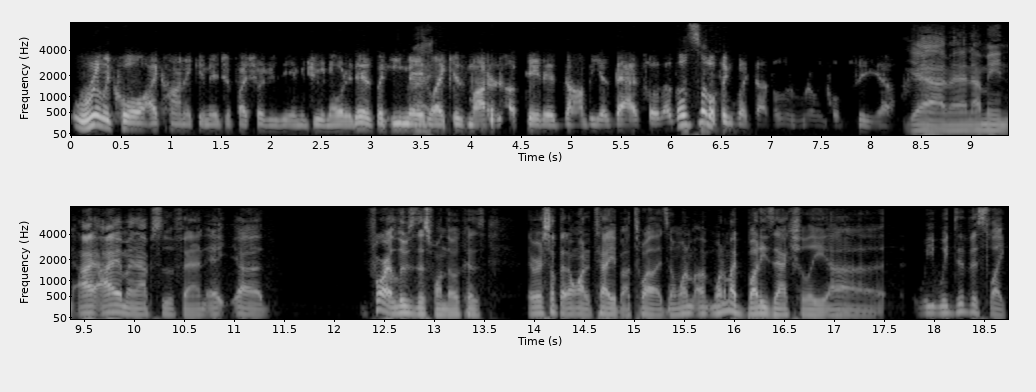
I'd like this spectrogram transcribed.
really cool iconic image if i showed you the image you would know what it is but he made Right. like his modern updated zombie as that so those That's so little things like that those are really cool to see yeah Yeah, man. I mean, I, I am an absolute fan. It, uh, before I lose this one though, because there is something I want to tell you about Twilight Zone. One of my, one of my buddies actually, uh, we we did this like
